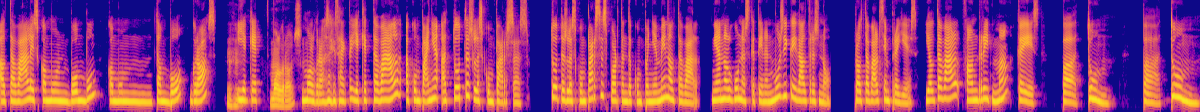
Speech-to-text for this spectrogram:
El tabal és com un bombum, com un tambor gros, Mm -hmm. i aquest Molt gros. molt gros, exacte, i aquest tabal acompanya a totes les comparses. Totes les comparses porten d'acompanyament el tabal. N'hi han algunes que tenen música i d'altres no, però el tabal sempre hi és. I el tabal fa un ritme que és patum, patum.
